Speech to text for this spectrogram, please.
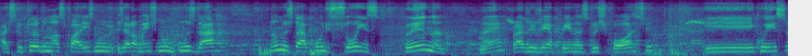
a estrutura do nosso país não, geralmente não nos dá não nos dá condições plenas né, para viver apenas do esporte e, e com isso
